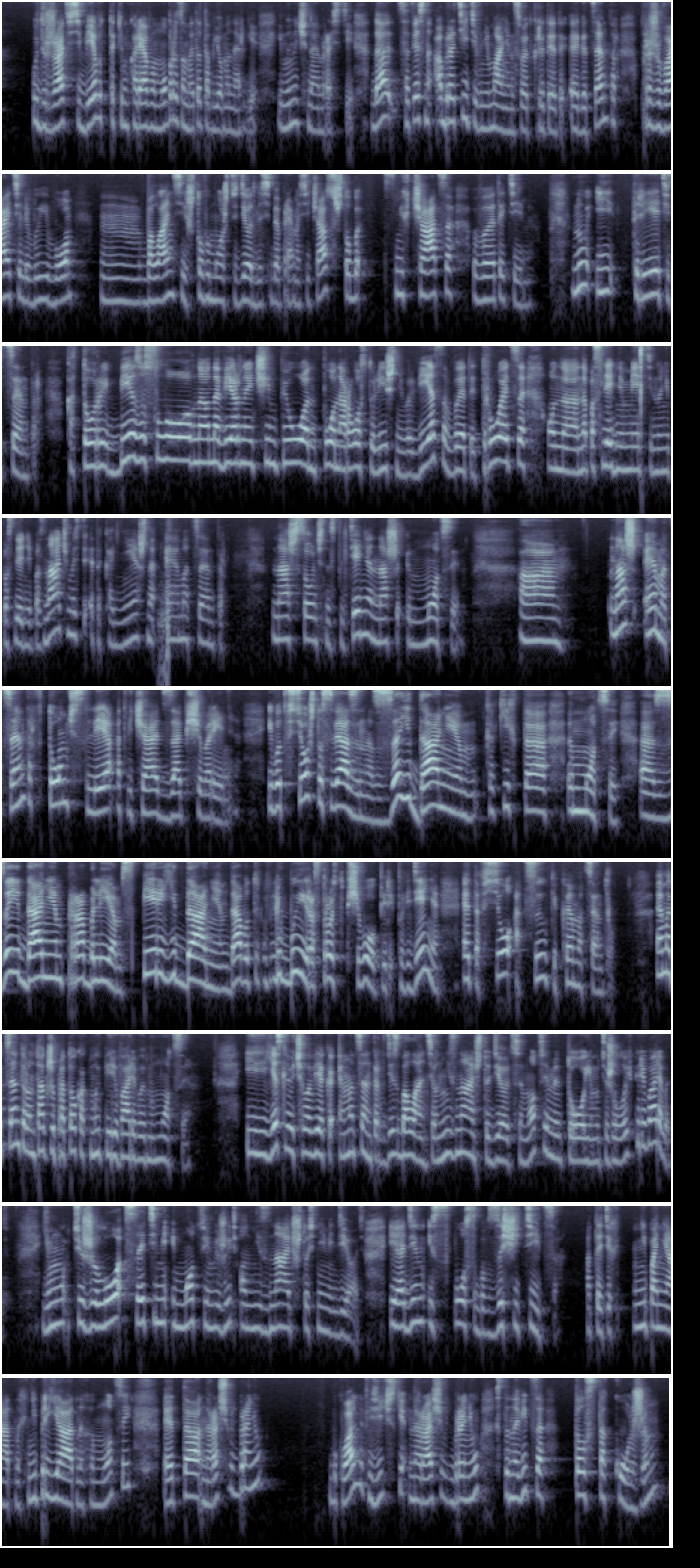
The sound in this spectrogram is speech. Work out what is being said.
удержать в себе вот таким корявым образом этот объем энергии. И мы начинаем расти. Да? Соответственно, обратите внимание на свой открытый эго-центр, проживаете ли вы его в балансе, и что вы можете сделать для себя прямо сейчас, чтобы смягчаться в этой теме. Ну и третий центр, который, безусловно, наверное, чемпион по наросту лишнего веса в этой троице. Он э, на последнем месте, но не последний по значимости. Это, конечно, эмо-центр наше солнечное сплетение, наши эмоции. А, наш эмо-центр в том числе отвечает за пищеварение. И вот все, что связано с заеданием каких-то эмоций, э, с заеданием проблем, с перееданием, да, вот любые расстройства пищевого поведения, это все отсылки к эмо-центру. Эмо-центр, он также про то, как мы перевариваем эмоции. И если у человека эмоцентр в дисбалансе, он не знает, что делать с эмоциями, то ему тяжело их переваривать. Ему тяжело с этими эмоциями жить, он не знает, что с ними делать. И один из способов защититься от этих непонятных, неприятных эмоций – это наращивать броню. Буквально физически наращивать броню, становиться толстокожим,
